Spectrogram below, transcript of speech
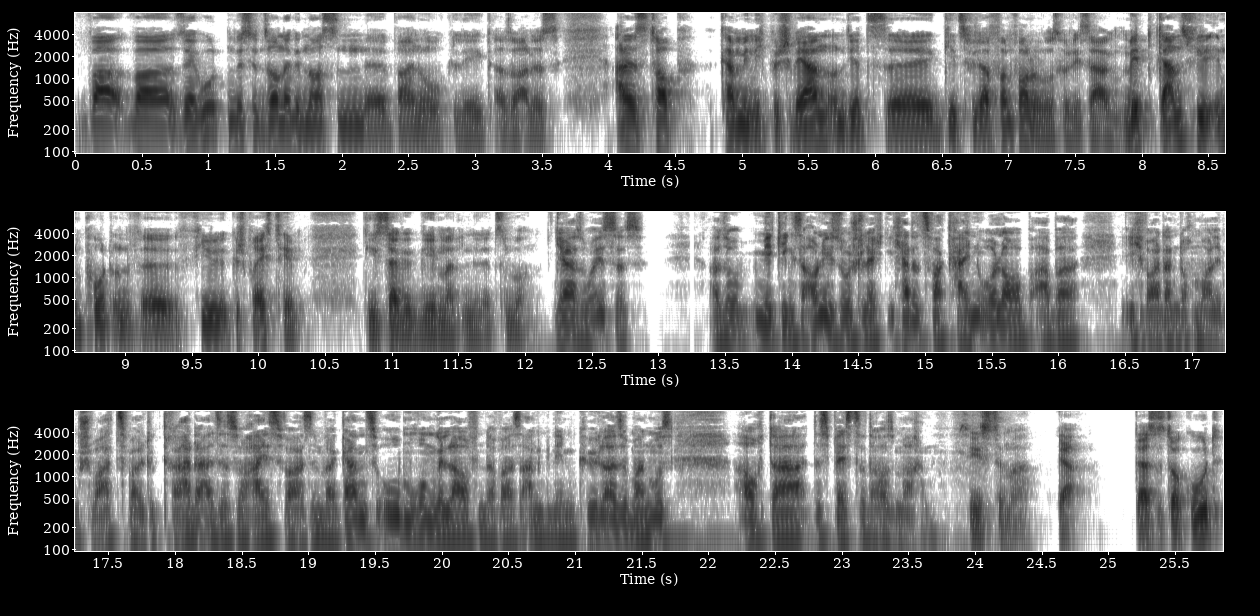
war, war sehr gut. Ein bisschen Sonne genossen, äh, Beine hochgelegt. Also alles, alles top. Kann mich nicht beschweren. Und jetzt äh, geht's wieder von vorne los, würde ich sagen. Mit ganz viel Input und äh, viel Gesprächsthemen, die es da gegeben hat in den letzten Wochen. Ja, so ist es. Also mir ging es auch nicht so schlecht. Ich hatte zwar keinen Urlaub, aber ich war dann doch mal im Schwarzwald. Gerade als es so heiß war, sind wir ganz oben rumgelaufen, da war es angenehm kühl. Also man muss auch da das Beste draus machen. Siehst du mal. Ja, das ist doch gut.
